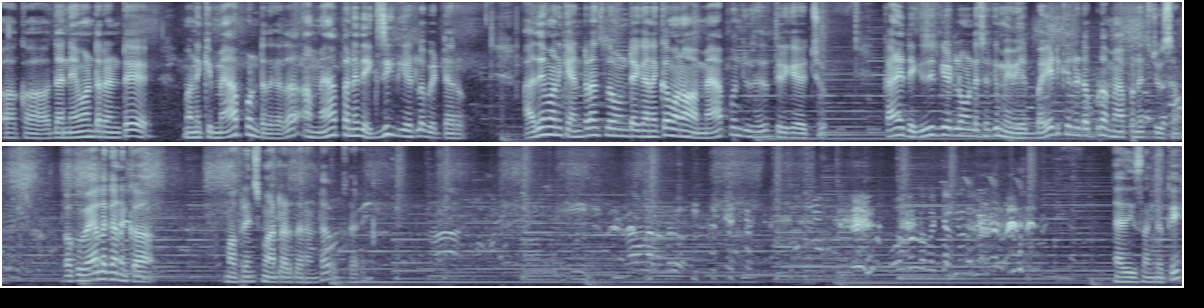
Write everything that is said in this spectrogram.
ఒక దాన్ని ఏమంటారంటే మనకి మ్యాప్ ఉంటుంది కదా ఆ మ్యాప్ అనేది ఎగ్జిట్ గేట్లో పెట్టారు. అదే మనకి ఎంట్రన్స్లో ఉంటే కనుక మనం ఆ మ్యాప్ని అయితే తిరిగేయచ్చు. కానీ ఇది ఎగ్జిట్ గేట్లో ఉండేసరికి మేము బయటికి వెళ్ళేటప్పుడు ఆ మ్యాప్ అనేది చూసాం. ఒకవేళ కనుక మా ఫ్రెండ్స్ మాట్లాడతారంట ఒకసారి. అది సంగతి.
